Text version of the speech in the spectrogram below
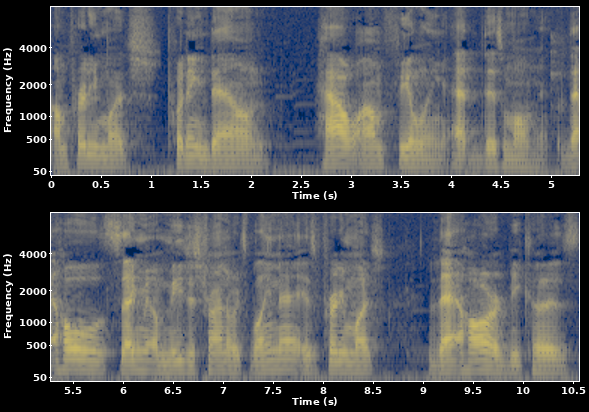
I'm pretty much putting down how I'm feeling at this moment. That whole segment of me just trying to explain that is pretty much that hard because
